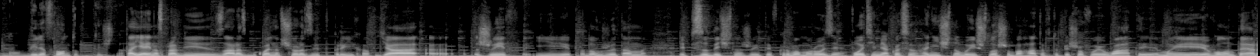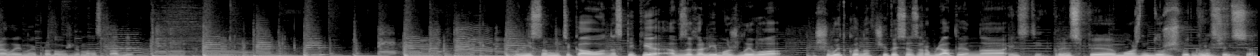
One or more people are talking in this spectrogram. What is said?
ну, біля фронту, фактично. Та я і насправді зараз, буквально вчора звідти приїхав. Я е, жив і продовжую там епізодично жити в Кривому Розі. Потім якось органічно вийшло, що багато хто пішов воювати. Ми волонтерили, ну і продовжуємо насправді. Мені самому цікаво, наскільки взагалі можливо швидко навчитися заробляти на інсті. В принципі, можна дуже швидко навчитися.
